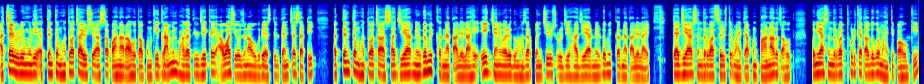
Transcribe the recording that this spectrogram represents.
आजच्या व्हिडिओमध्ये अत्यंत महत्त्वाचा विषय असा पाहणार आहोत आपण की ग्रामीण भागातील जे काही आवास योजना वगैरे असतील त्यांच्यासाठी अत्यंत महत्त्वाचा असा जी आर निर्गमित करण्यात आलेला आहे. एक जानेवारी दोन हजार पंचवीस रोजी हा जी आर निर्गमित करण्यात आलेला आहे. त्या जी आर संदर्भात सविस्तर माहिती आपण पाहणारच आहोत. पण या संदर्भात थोडक्यात अगोदर माहिती पाहू की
